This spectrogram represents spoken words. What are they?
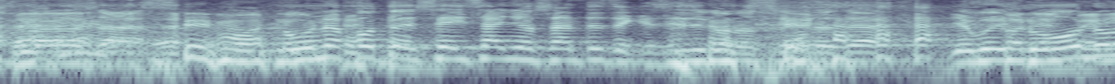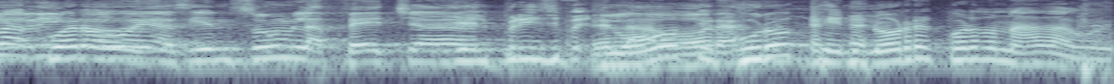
O sea, con una foto de seis años antes de que sí se conocieran. O sea, y el güey, Con no, el no me periódico, acuerdo. güey, así en Zoom la fecha. Y el príncipe, no, hora. Juro que no recuerdo nada, güey.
